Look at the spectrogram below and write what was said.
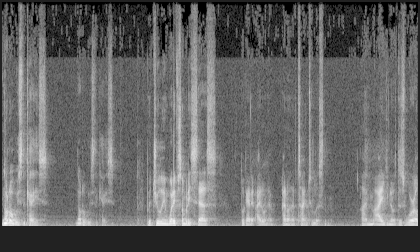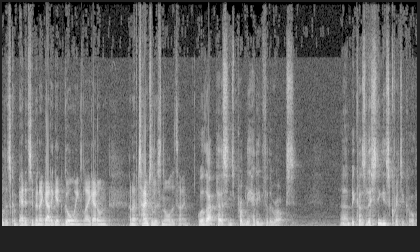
Not always the case. Not always the case. But Julian, what if somebody says, "Look, I, I don't have I don't have time to listen. I'm I you know this world is competitive and I got to get going. Like I don't I don't have time to listen all the time. Well, that person's probably heading for the rocks. Um, because listening is critical.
